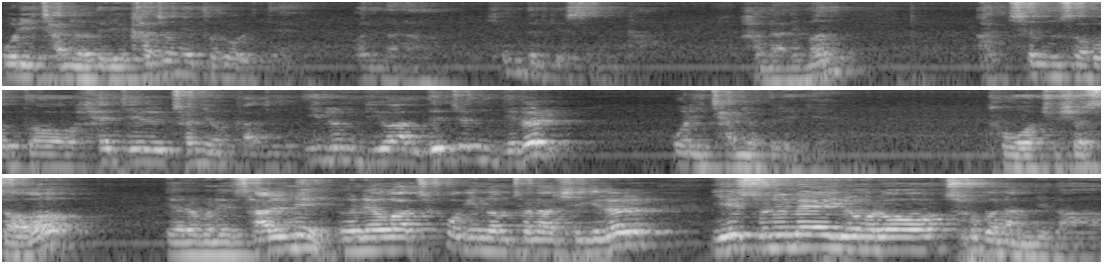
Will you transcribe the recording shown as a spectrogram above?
우리 자녀들이 가정에 들어올 때 얼마나 힘들겠습니까? 하나님은 아침서부터 해질 저녁까지 이른 비와 늦은 비를 우리 자녀들에게 부어 주셔서 여러분의 삶이 은혜와 축복이 넘쳐나시기를 예수님의 이름으로 축원합니다.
